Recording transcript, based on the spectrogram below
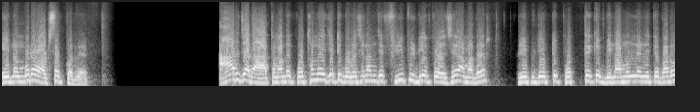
এই নম্বরে হোয়াটসঅ্যাপ করবে। আর যারা, তোমাদের প্রথমে যেটি বলেছিলাম যে ফ্রি পিডিএফ রয়েছে আমাদের ফ্রি পিডিএফটি প্রত্যেকে বিনামূল্যে নিতে পারো।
